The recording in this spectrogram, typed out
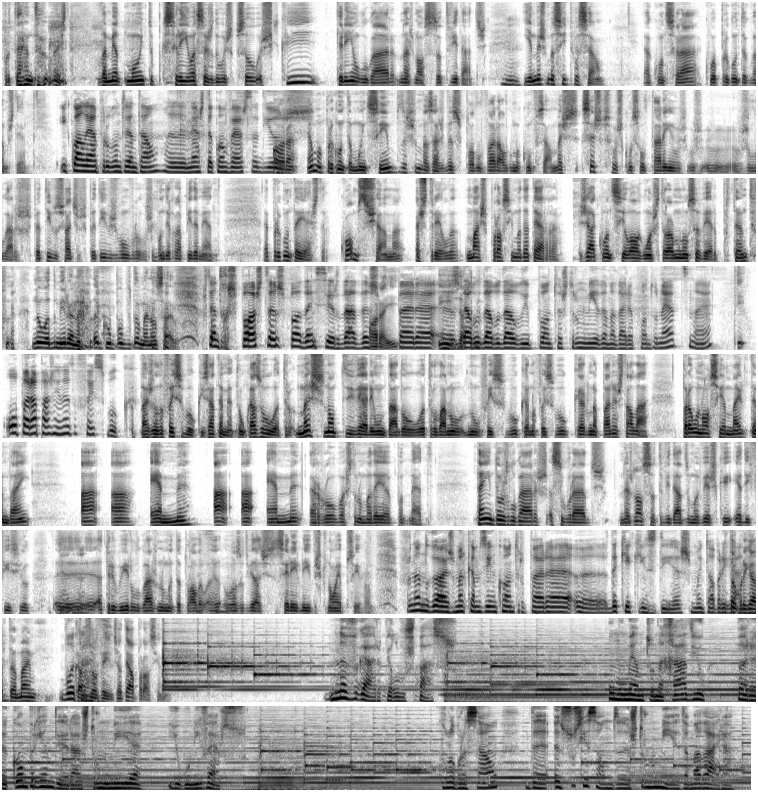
Portanto, mas, lamento muito porque seriam essas duas pessoas que teriam lugar nas nossas atividades. Hum. E a mesma situação acontecerá com a pergunta que vamos ter. E qual é a pergunta então, eh, nesta conversa de hoje? Ora, é uma pergunta muito simples, mas às vezes pode levar a alguma confusão. Mas se as pessoas consultarem os, os, os lugares respectivos, os sites respectivos, vão responder rapidamente. A pergunta é esta: Como se chama a estrela mais próxima da Terra? Já aconteceu algum astrónomo não saber, portanto, não admira nada que o público também não saiba. portanto, respostas podem ser dadas aí, para eh, www.astronomiadamadeira.net, não é? Ou para a página do Facebook. A página do Facebook, exatamente, um caso ou outro. Mas se não tiverem um dado ou outro lá no, no Facebook, quer no Facebook, quer na página, está lá. Para o nosso e-mail também, aam, aam.astronomadeia.net têm dois lugares assegurados nas nossas atividades, uma vez que é difícil uh, atribuir lugares no momento atual ou as atividades serem livres, que não é possível. Fernando Góes, marcamos encontro para uh, daqui a 15 dias. Muito obrigado. Muito obrigado também, Boa caros tarde. ouvintes. Até à próxima. Navegar pelo espaço. Um momento na rádio para compreender a astronomia e o universo. Colaboração da Associação de Astronomia da Madeira.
